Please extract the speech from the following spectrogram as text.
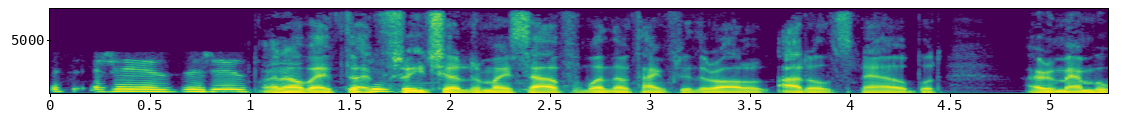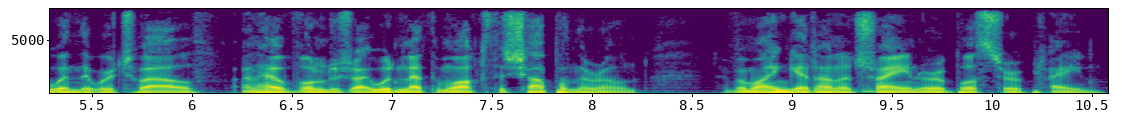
it, it is. It is. I know, but I've three children myself, and well, thankfully they're all adults now. But I remember when they were 12 and how vulnerable I wouldn't let them walk to the shop on their own. Never mind get on a train or a bus or a plane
